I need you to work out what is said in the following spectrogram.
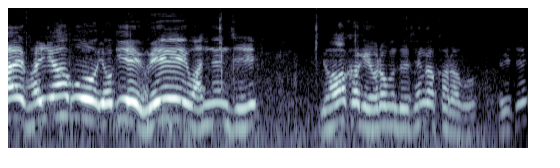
잘 관리하고 여기에 왜 왔는지 명확하게 여러분들 생각하라고. 알겠지?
